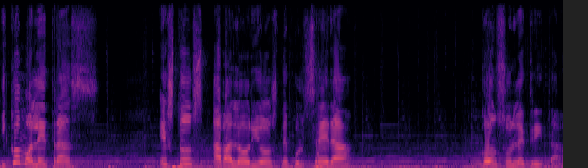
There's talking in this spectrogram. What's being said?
Y como letras estos avalorios de pulsera con su letrita.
